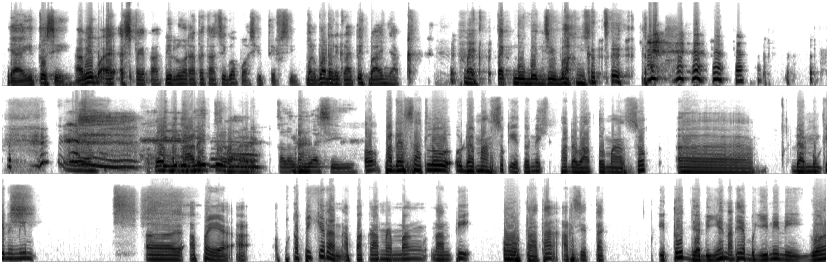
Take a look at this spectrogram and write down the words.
Ya itu sih tapi ekspektasi di luar ekspektasi gue positif sih walaupun ada negatif banyak. Nektek gue benci banget kayak gitu gitu menarik. lah kalau gue sih Oh, pada saat lu udah masuk itu nih, pada waktu masuk eh dan mungkin ini eh apa ya? a- kepikiran apakah memang nanti oh ternyata arsitek itu jadinya nanti begini nih, gue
